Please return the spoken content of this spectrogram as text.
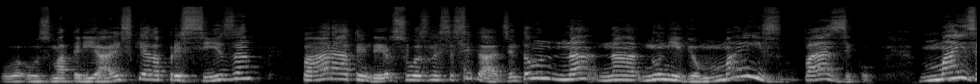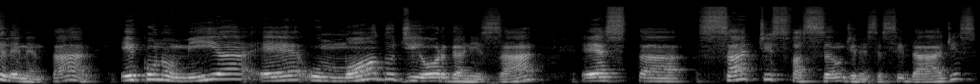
os materiais que ela precisa para atender suas necessidades. Então, na, na, no nível mais básico, mais elementar, economia é o modo de organizar esta satisfação de necessidades,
